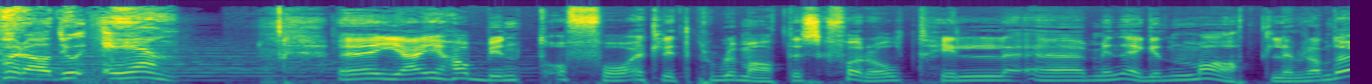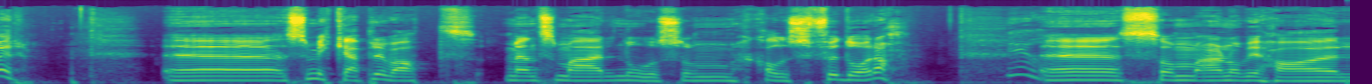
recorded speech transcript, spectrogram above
på Radio 1. Eh, jeg har begynt å få et litt problematisk forhold til eh, min egen matleverandør. Eh, som ikke er privat, men som er noe som kalles Foodora. Ja. som er noe vi har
